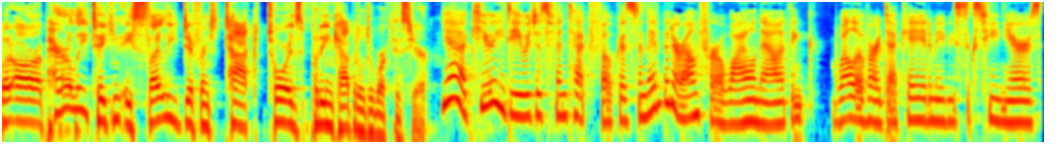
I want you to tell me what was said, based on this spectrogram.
but are apparently taking a slightly different tack towards putting capital to work this year. Yeah, QED, which is fintech focused, and they've been around for a while now. I think well over a decade, maybe 16 years.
